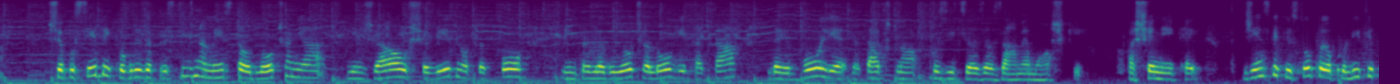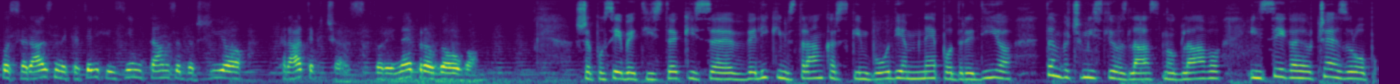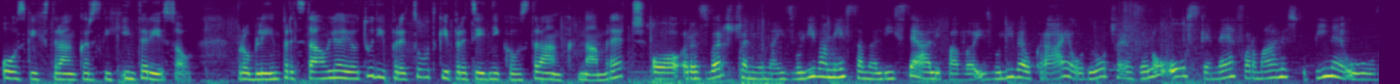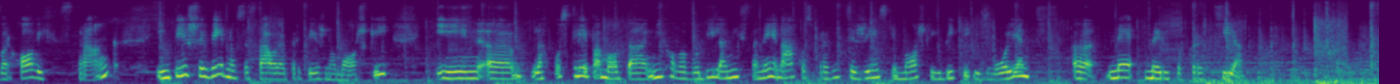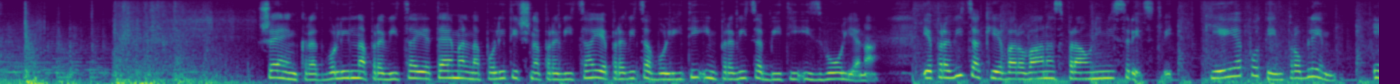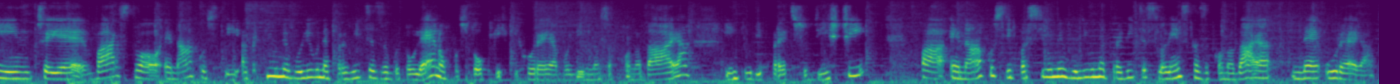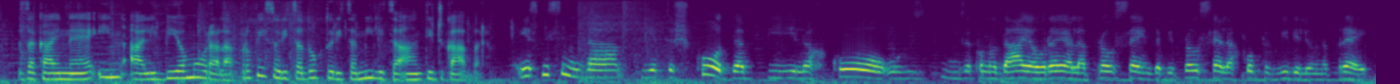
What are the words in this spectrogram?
Še posebej, ko gre za prestižna mesta odločanja, je žal še vedno tako in prevladujoča logika ta, da je bolje, da takšno pozicijo zauzame moški. Pa še nekaj. Ženske, ki vstopajo v politiko, se razen nekaterih izjem tam zadržijo kratek čas, torej ne prav dolgo še posebej tiste, ki se velikim strankarskim vodjem ne podredijo, temveč mislijo z lastno glavo in segajo čez rob oskih strankarskih interesov. Problem predstavljajo tudi predsotki predsednikov strank, namreč o razvrščanju na izvoljiva mesta na liste ali pa v izvoljive okraje odločajo zelo oske neformalne skupine v vrhovih strank in te še vedno sestavljajo pretežno moški in eh, lahko sklepamo, da njihova vodila nista ne enakost pravice žensk in moških biti izvoljen, eh, ne meritokracija. Še enkrat, volilna pravica je temeljna politična pravica, je pravica voliti in pravica biti izvoljena. Je pravica, ki je varovana s pravnimi sredstvi. Kje je potem problem? In če je varstvo enakosti aktivne volilne pravice zagotovljeno v postopkih, ki jih ureja volilna zakonodaja in tudi pred sodišči, pa enakosti pasivne volilne pravice slovenska zakonodaja ne ureja. Zakaj ne in ali bi jo morala? Profesorica dr. Milica Antič Gabr. Jaz mislim, da je težko, da bi lahko zakonodaja urejala prav vse in da bi prav vse lahko predvideli vnaprej.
